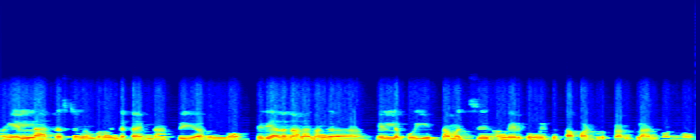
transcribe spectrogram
நாங்க எல்லா ட்ரஸ்ட் மெம்பரும் இந்த டைம் தான் ஃப்ரீயா இருந்தோம். சரி அதனால நாங்க வெளில போய் சமைச்சு அங்க இருக்கவங்களுக்கு சாப்பாடு கொடுக்கலான்னு பிளான் பண்ணோம்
